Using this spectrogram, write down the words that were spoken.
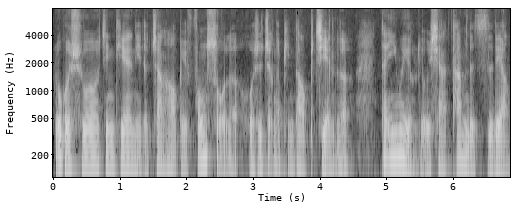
如果说今天你的账号被封锁了，或是整个频道不见了，但因为有留下他们的资料，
